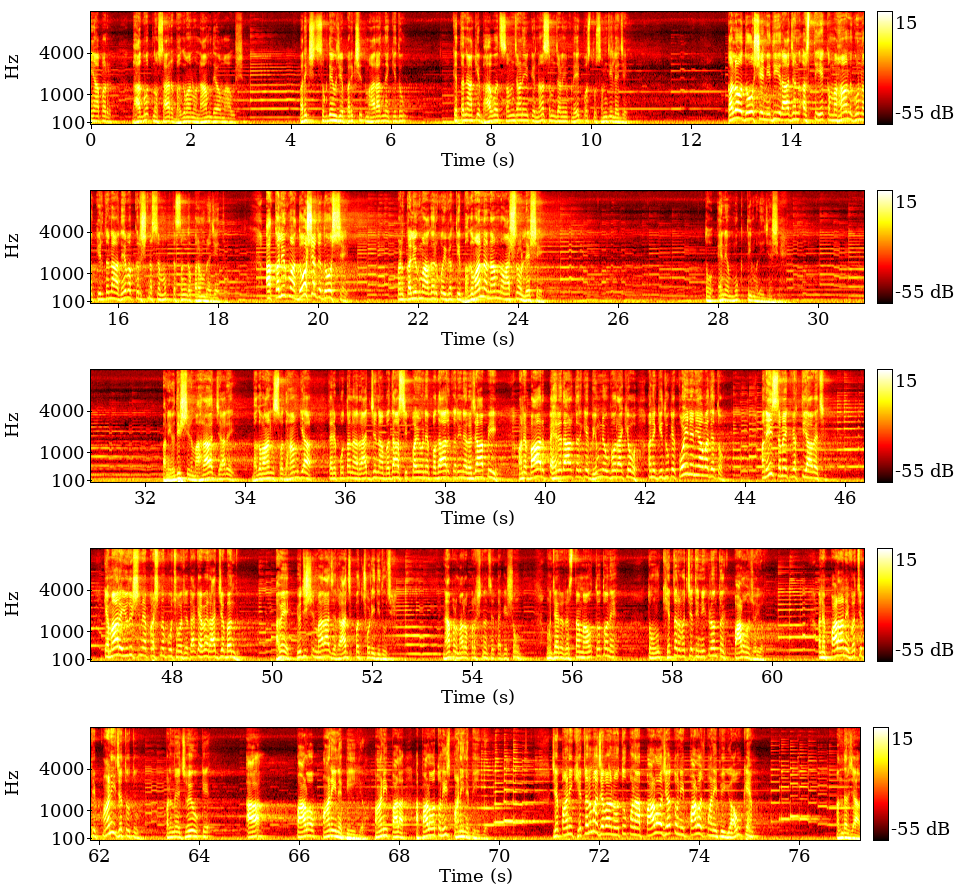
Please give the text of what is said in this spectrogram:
અહીંયા પર ભાગવતનો સાર ભગવાનનું નામ દેવામાં આવશે. પરીક્ષિત સુખદેવજીએ પરીક્ષિત મહારાજને કીધું કે તને આખી ભાગવત સમજાણી કે ન સમજાણી પણ એક વસ્તુ સમજી લેજે. કલો દોષે નિધિ રાજન અસ્તિ એક મહાન ગુણ કીર્તના દેવ કૃષ્ણ સ મુક્ત સંગ પરમ રજેત. આ કલયુગમાં દોષ જ દોષ છે. પણ કલયુગમાં અગર કોઈ વ્યક્તિ ભગવાનના નામનો આશરો લેશે તો એને મુક્તિ મળી જશે. અને યુધિષ્ઠિર મહારાજ જ્યારે ભગવાન સ્વધામ ગયા, ત્યારે પોતાના રાજ્યના બધા સિપાહીઓને પગાર કરીને રજા આપી અને બાર પહેરેદાર તરીકે ભીમને ઊભો રાખ્યો અને કીધું કે કોઈને નહીં આવવા દેતો. અને એ સમય એક વ્યક્તિ આવે છે કે મારે યુધિષ્ઠિરને પ્રશ્ન પૂછવો છે તાકે હવે રાજ્ય બંધ. હવે યુધિષ્ઠિર મહારાજ રાજપદ છોડી દીધું છે. ના, પણ મારો પ્રશ્ન છે તાકે શું? હું જ્યારે રસ્તામાં આવતો હતો ને, તો હું ખેતર વચ્ચેથી નીકળ્યો ને તો એક પાળો જોયો. અને પાળાની વચ્ચેથી પાણી જતું હતું. પણ મેં જોયું કે આ પાળો પાણીને પી ગયો. પાણી પાળા, આ પાળો હતો ને જ પાણીને પી ગયો. જે પાણી ખેતરમાં જવાનું હતું, પણ આ પાળો જ હતો ને પાળો જ પાણી પી ગયો. આવું કેમ? અંદર જાઓ.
